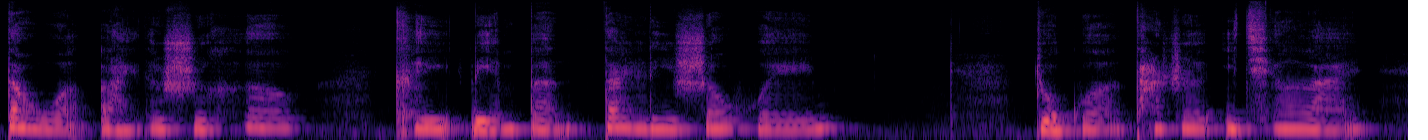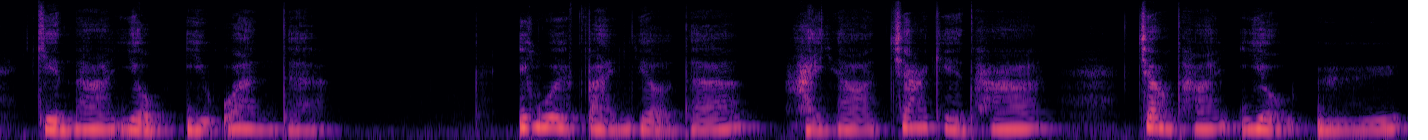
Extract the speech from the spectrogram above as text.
到我来的时候，可以连本带利收回，夺过他这一千来给那有一万的，因为凡有的还要加给他，叫他有余；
